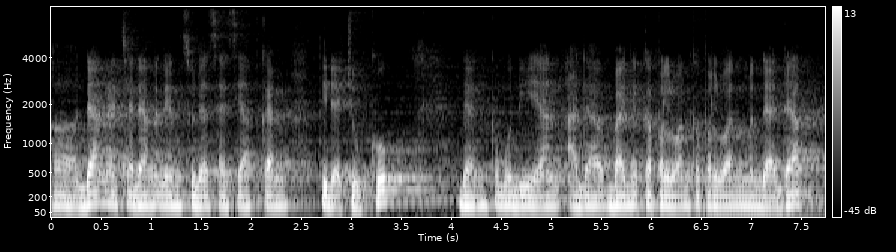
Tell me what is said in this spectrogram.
uh, dana cadangan yang sudah saya siapkan tidak cukup dan kemudian ada banyak keperluan-keperluan mendadak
